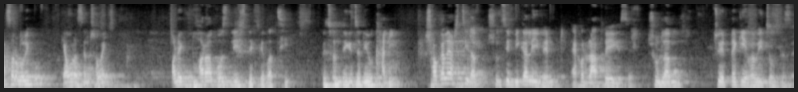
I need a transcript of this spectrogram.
আসসালামু আলাইকুম, কেমন আছেন সবাই? অনেক ভরা বজলিস দেখতে পাচ্ছি, পেছন দিকে যদিও খালি। সকালে আসছিলাম, শুনছি বিকালে ইভেন্ট এখন রাত হয়ে গেছে। শুনলাম চুয়েট নাকি এভাবেই চলতেছে।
